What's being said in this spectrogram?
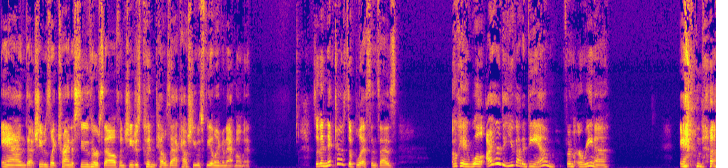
and that she was like trying to soothe herself and she just couldn't tell Zack how she was feeling in that moment. So then Nick turns to Bliss and says, Okay, well, I heard that you got a DM from Irina and uh,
